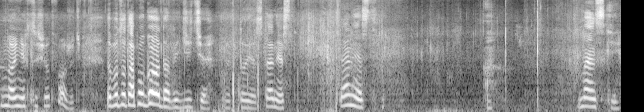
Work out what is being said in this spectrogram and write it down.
No i nie chce się otworzyć. No bo to ta pogoda, widzicie, jak to jest. Ten jest, ten jest męski.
